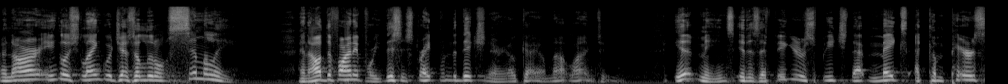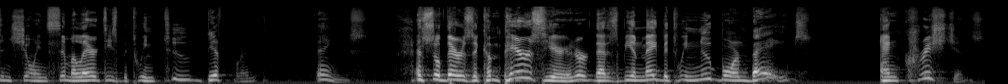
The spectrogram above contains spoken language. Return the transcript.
in our English language as a little simile. And I'll define it for you. This is straight from the dictionary, okay? I'm not lying to you. It means it is a figure of speech that makes a comparison showing similarities between two different things. And so there's a comparison here that is being made between newborn babes and Christians,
